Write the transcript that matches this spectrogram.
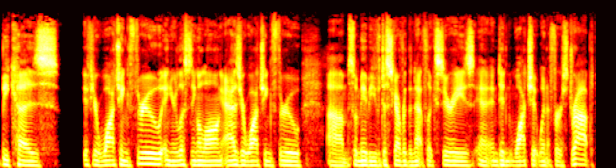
because if you're watching through and you're listening along as you're watching through, um, so maybe you've discovered the Netflix series and, and, didn't watch it when it first dropped.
